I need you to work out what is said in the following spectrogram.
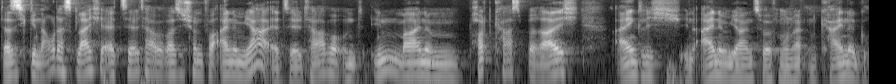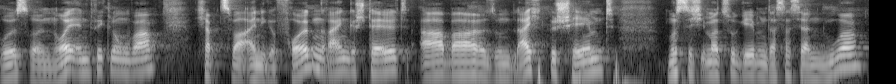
dass ich genau das gleiche erzählt habe, was ich schon vor einem Jahr erzählt habe und in meinem Podcast-Bereich eigentlich in einem Jahr, in zwölf Monaten keine größere Neuentwicklung war. Ich habe zwar einige Folgen reingestellt, aber so leicht beschämt musste ich immer zugeben, dass das ja nur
